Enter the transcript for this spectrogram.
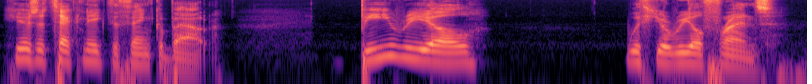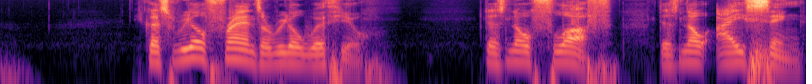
Here's a technique to think about be real with your real friends. Because real friends are real with you. There's no fluff. There's no icing.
